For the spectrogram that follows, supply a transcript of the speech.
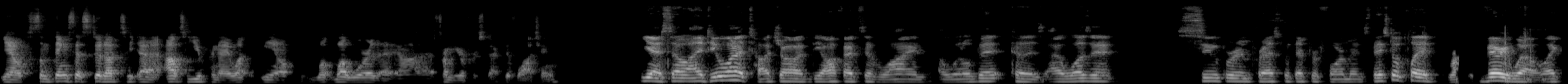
you know, some things that stood up to uh, out to you, Pranay. What you know, what what were they from your perspective watching? Yeah, so I do want to touch on the offensive line a little bit because I wasn't super impressed with their performance. They still played very well. Like,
